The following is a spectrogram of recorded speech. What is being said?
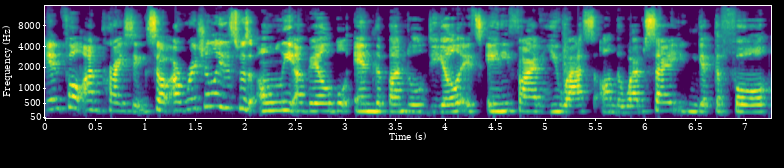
info on pricing. So originally this was only available in the bundle deal. It's 85 US on the website. You can get the full,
